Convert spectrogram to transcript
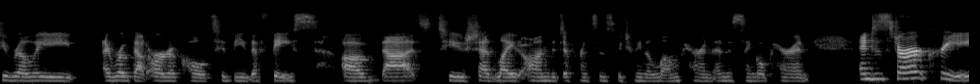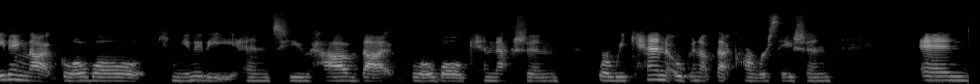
to really I wrote that article to be the face of that, to shed light on the differences between a lone parent and a single parent, and to start creating that global community and to have that global connection where we can open up that conversation. And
